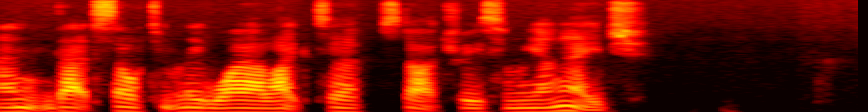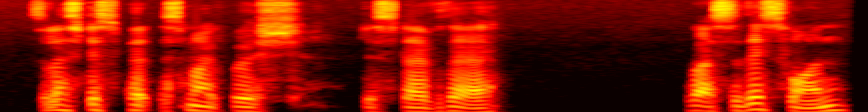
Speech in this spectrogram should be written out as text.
And that's ultimately why I like to start trees from a young age. So let's just put the smoke bush just over there. Right, so this one,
